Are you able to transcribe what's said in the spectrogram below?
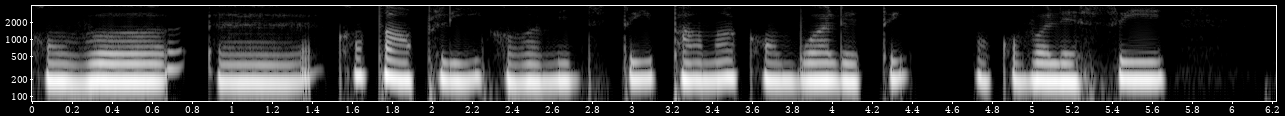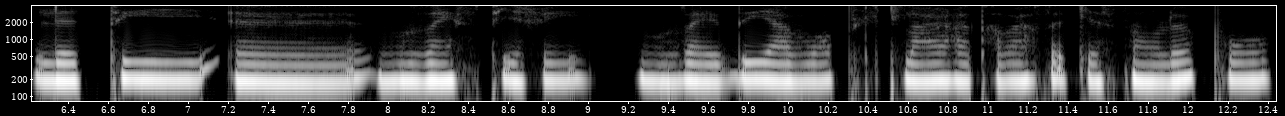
qu'on va euh, contempler, qu'on va méditer pendant qu'on boit le thé. Donc, on va laisser le thé euh, nous inspirer, nous aider à voir plus clair à travers cette question-là pour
